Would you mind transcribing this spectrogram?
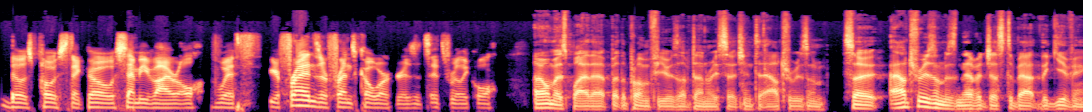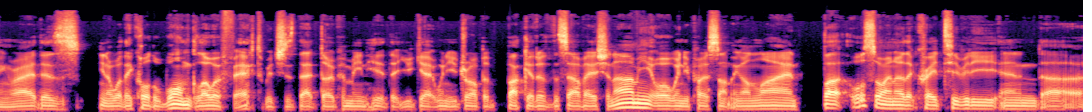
those posts that go semi-viral with your friends or friends coworkers. It's it's really cool. I almost buy that, but the problem for you is I've done research into altruism. So altruism is never just about the giving, right? There's, you know, what they call the warm glow effect, which is that dopamine hit that you get when you drop a bucket of the Salvation Army or when you post something online but also, I know that creativity and uh,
